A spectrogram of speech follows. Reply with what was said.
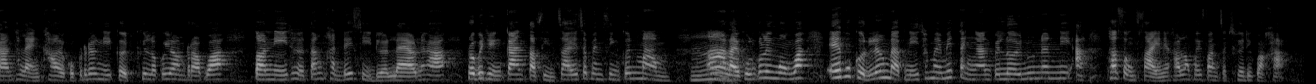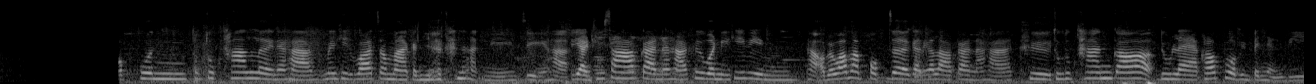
การแถลงข่าวเกี่ยวกับเรื่องนี้เกิดขึ้น แล้วก็ยอมรับว่าตอนนี้เธอตั้งครรภ์ได้ 4 เดือนแล้วนะคะรวมไปถึงการตัดสินใจที่จะเป็นซิงเกิลมัมอืมอ่าหลายคนก็เลยงงว่าเอ๊ะพอเกิดเรื่องแบบนี้ทำไมไม่แต่งงานไปเลยนู่นนั่นนี่อะถ้าสงสัยนะคะลองไปฟังจากเธอดีกว่าค่ะ ขอบคุณทุกๆท่านเลยนะคะ ไม่คิดว่าจะมากันเยอะขนาดนี้จริงๆค่ะ อย่างที่ทราบกันนะคะ คือวันนี้ที่บิมค่ะเอาไปนว่ามาพบเจอกันก็แล้วกันนะคะ คือทุกๆท่านก็ดูแลครอบครัวบิมเป็นอย่างดี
